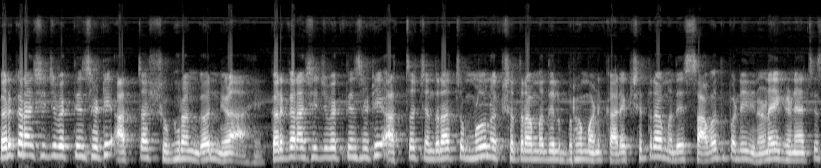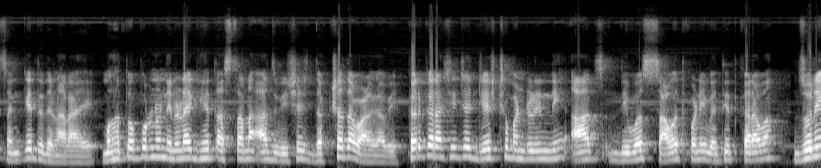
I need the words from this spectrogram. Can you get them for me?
कर्क राशीच्या व्यक्तींसाठी आजचा शुभ रंग निळा आहे. कर्क राशीच्या व्यक्तींसाठी आजचं चंद्राचं मूळ नक्षत्रामधील भ्रमण कार्यक्षेत्रामध्ये सावधपणे निर्णय घेण्याचे संकेत देणार आहे. महत्त्वपूर्ण निर्णय घेत असताना आज विशेष दक्षता बाळगावी. कर्क राशीच्या ज्येष्ठ मंडळींनी आज दिवस सावधपणे व्यतीत करावा. जुने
